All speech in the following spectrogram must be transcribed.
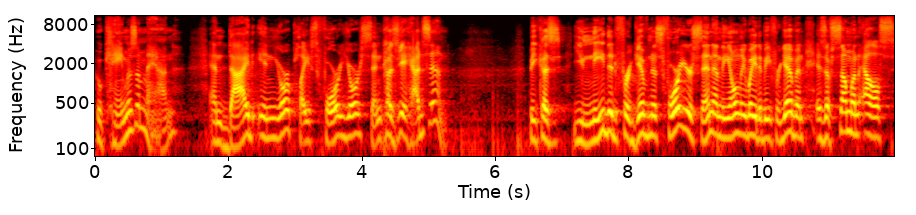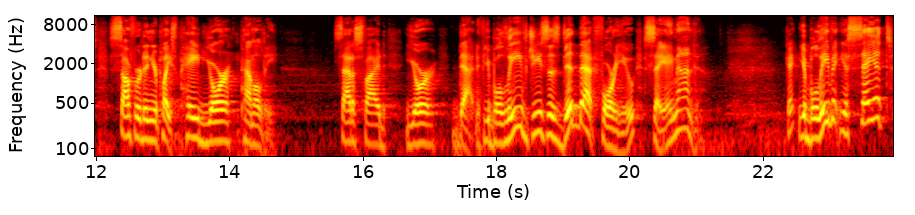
who came as a man? And died in your place for your sin because you had sin. Because you needed forgiveness for your sin, and the only way to be forgiven is if someone else suffered in your place, paid your penalty, satisfied your debt. If you believe Jesus did that for you, say amen. Okay? You believe it, you say it,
